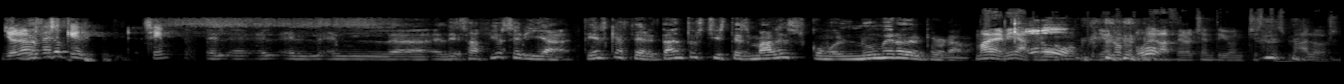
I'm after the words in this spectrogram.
Yo la verdad es que, sí. El, desafío sería, tienes que hacer tantos chistes malos como el número del programa. Madre mía, oh. yo no puedo hacer 81 chistes malos.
